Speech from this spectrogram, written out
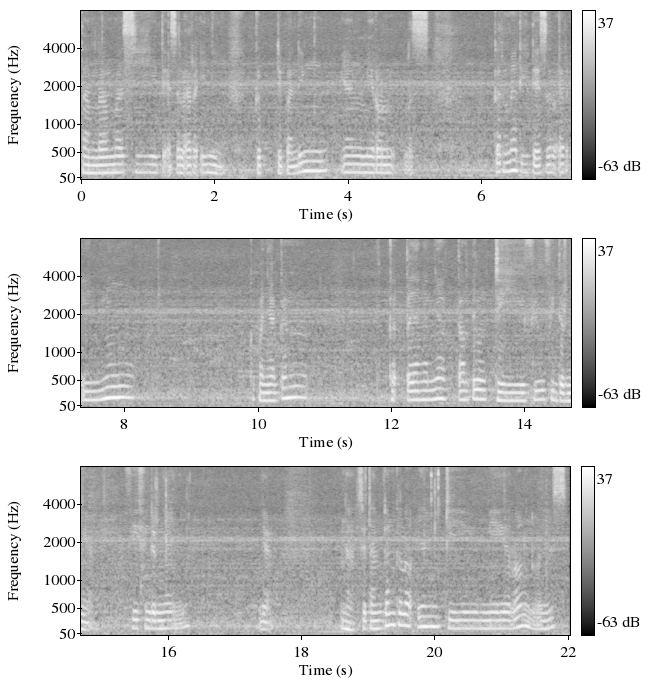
tahan lama si DSLR ini dibanding yang mirrorless. Karena di DSLR ini kebanyakan tayangannya tampil di viewfindernya viewfindernya ini. Ya. Nah sedangkan kalau yang di mirrorless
